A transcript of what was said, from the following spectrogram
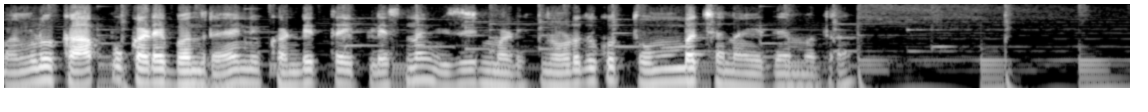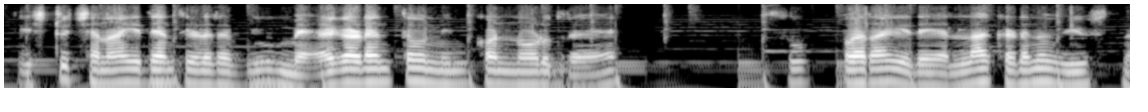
ಮಂಗಳೂರು ಕಾಪು ಕಡೆ ಬಂದರೆ ನೀವು ಖಂಡಿತ ಈ ಪ್ಲೇಸ್ನ ವಿಸಿಟ್ ಮಾಡಿ. ನೋಡೋದಕ್ಕೂ ತುಂಬ ಚೆನ್ನಾಗಿದೆ ಮಾತ್ರ. ಎಷ್ಟು ಚೆನ್ನಾಗಿದೆ ಅಂತ ಹೇಳಿದ್ರೆ, ವ್ಯೂ ಮೇಲ್ಗಡೆ ಅಂತ ನಿಂತ್ಕೊಂಡು ನೋಡಿದ್ರೆ ಸೂಪರ್ ಆಗಿದೆ ಎಲ್ಲ ಕಡೆನೂ ವ್ಯೂಸ್ನ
